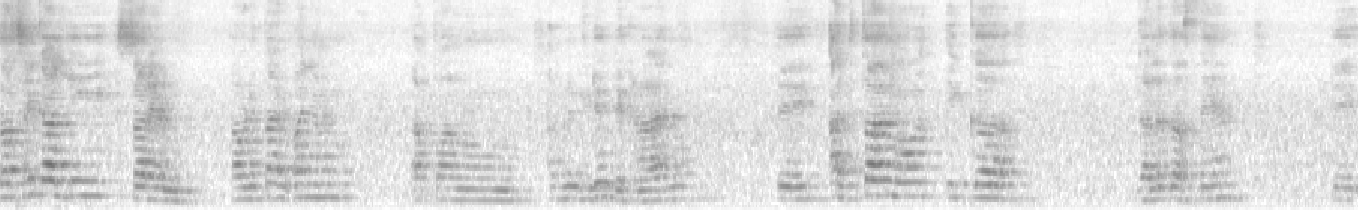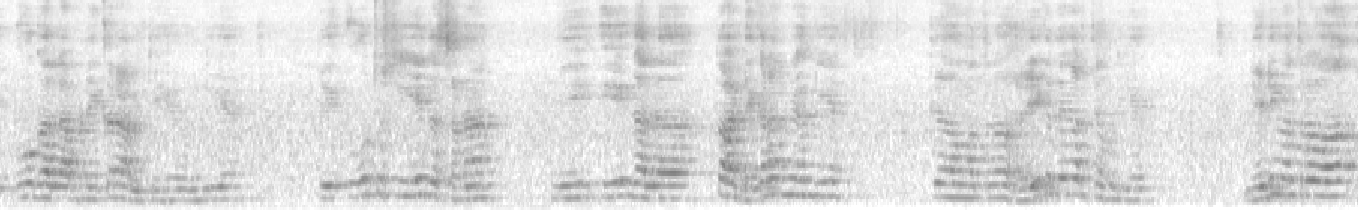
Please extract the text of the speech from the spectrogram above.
ਸਤਿ ਸ੍ਰੀ ਅਕਾਲ ਜੀ ਸਾਰਿਆਂ ਨੂੰ। ਆਪਣੇ ਭੈਣ ਭਾਈਆਂ ਨੂੰ, ਆਪਾਂ ਨੂੰ, ਆਪਣੀ ਵੀਡੀਓ ਦੇਖਣ ਵਾਲਿਆਂ ਨੂੰ। ਤੇ ਅੱਜ ਤੁਹਾਨੂੰ ਇੱਕ ਗੱਲ ਦੱਸਦੇ ਹਾਂ ਤੇ ਉਹ ਗੱਲ ਆਪਣੇ ਘਰਾਂ ਵਿੱਚ ਹੀ ਹੁੰਦੀ ਹੈ। ਤੇ ਉਹ ਤੁਸੀਂ ਇਹ ਦੱਸਣਾ ਵੀ ਇਹ ਗੱਲ ਤੁਹਾਡੇ ਘਰਾਂ 'ਚ ਵੀ ਹੁੰਦੀ ਹੈ ਕਿ ਮਤਲਬ ਹਰੇਕ ਦੇ ਘਰ 'ਚ ਹੁੰਦੀ ਹੈ? ਜਿਹੜੀ ਮਤਲਬ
